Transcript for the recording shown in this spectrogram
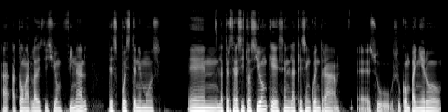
a, tomar la decisión final. Después tenemos em, la tercera situación, que es en la que se encuentra eh, su, compañero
